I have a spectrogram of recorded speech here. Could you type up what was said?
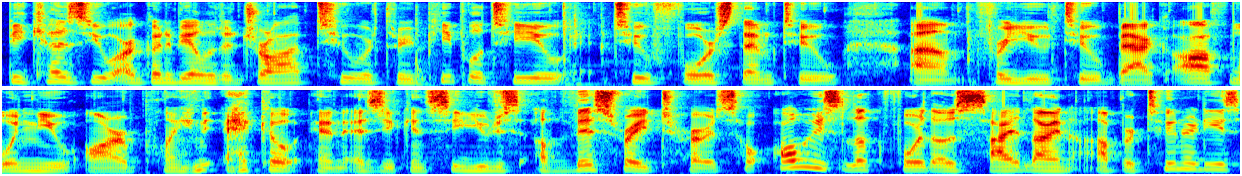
because you are going to be able to draw two or three people to you to force them to, um, for you to back off when you are playing Ekko. And as you can see, you just eviscerate turrets. So always look for those sideline opportunities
